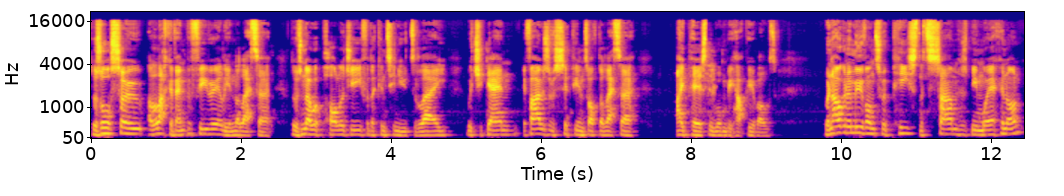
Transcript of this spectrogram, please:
There's also a lack of empathy, really, in the letter. There was no apology for the continued delay, which, again, if I was a recipient of the letter, I personally wouldn't be happy about. We're now going to move on to a piece that Sam has been working on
